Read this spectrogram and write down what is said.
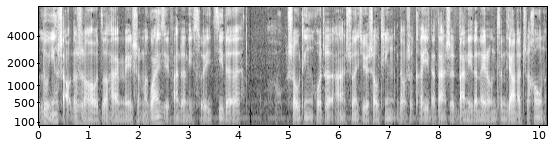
录音少的时候则还没什么关系，反正你随机的。收听或者按顺序收听都是可以的，但是当你的内容增加了之后呢，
